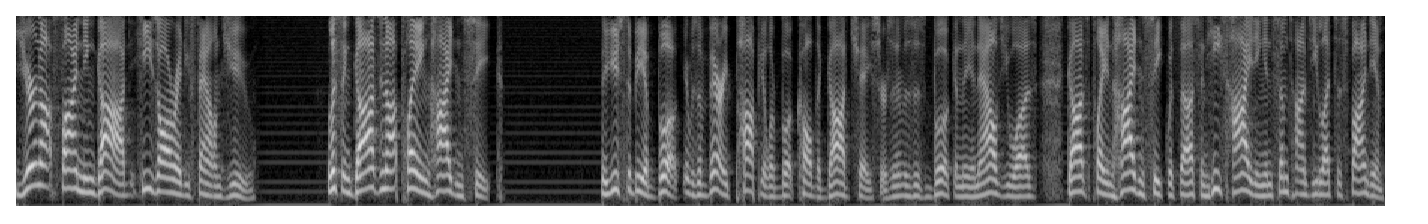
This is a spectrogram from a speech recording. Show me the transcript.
You're not finding God, He's already found you. Listen, God's not playing hide and seek. There used to be a book. It was a very popular book called The God Chasers. And it was this book, and the analogy was God's playing hide and seek with us, and He's hiding, and sometimes He lets us find Him.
